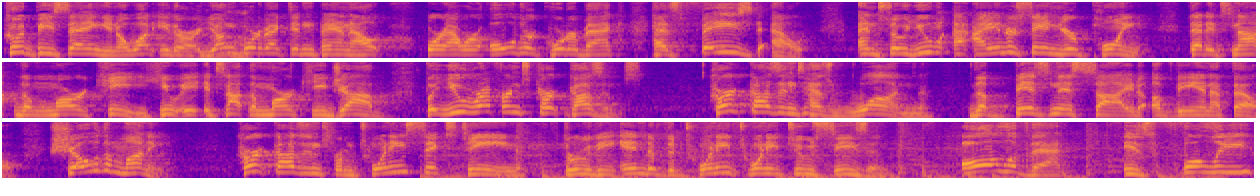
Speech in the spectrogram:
could be saying, you know what, either our young mm-hmm. quarterback didn't pan out or our older quarterback has phased out. And so you, I understand your point that it's not the marquee. He, it's not the marquee job. But you referenced Kirk Cousins. Kirk Cousins has won the business side of the NFL. Show the money. Kirk Cousins from 2016 through the end of the 2022 season, all of that is fully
